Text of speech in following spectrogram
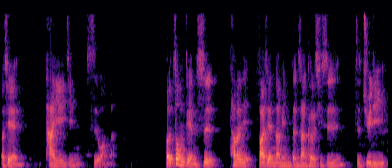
而且他也已经死亡了。而重点是，他们也发现那名登山客其实。只距离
